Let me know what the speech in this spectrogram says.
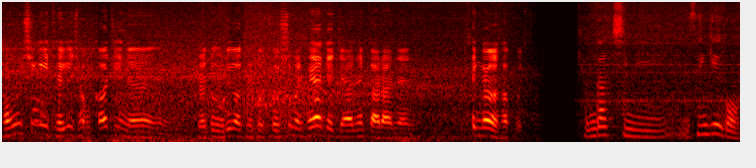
정식이 되기 전까지는 그래도 우리가 계속 조심을 해야 되지 않을까라는 생각을 갖고 있습니다. 경각심이 생기고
